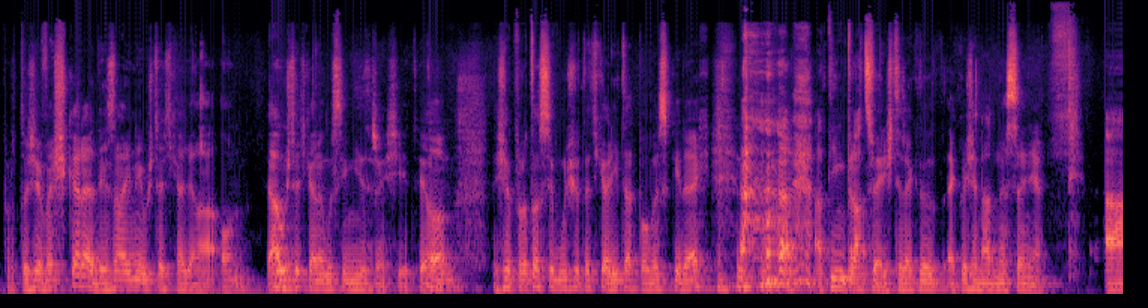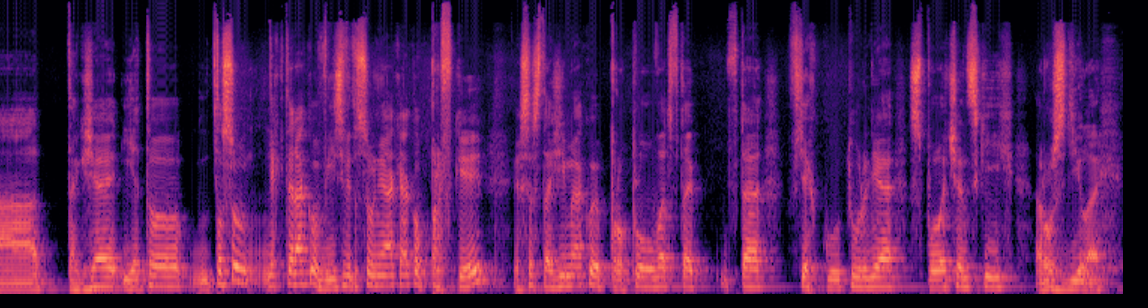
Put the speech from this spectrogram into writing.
protože veškeré designy už teďka dělá on. Já už teďka nemusím nic řešit, jo? Mm. Takže proto si můžu teďka lítat po Beskydech a tým pracuje, když to řeknu jakože nadneseně. A takže je to, to jsou některé jako výzvy, to jsou nějaké jako prvky, kde se snažíme jako je proplouvat v, té, v, té, v těch kulturně společenských rozdílech.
